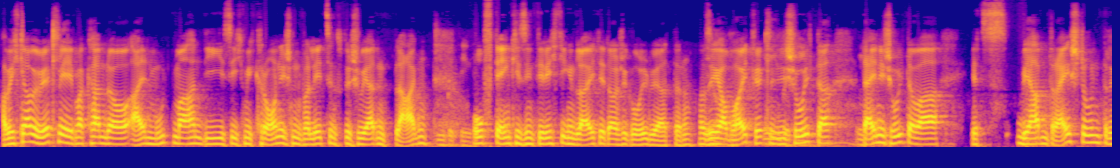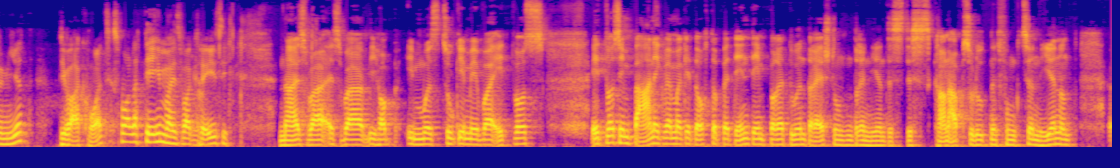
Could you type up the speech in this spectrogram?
Aber ich glaube wirklich, man kann da allen Mut machen, die sich mit chronischen Verletzungsbeschwerden plagen. Unbedingt. Oft denke ich, sind die richtigen Leute da schon Gold wert. Oder? Also ja, ich habe heute wirklich unbedingt. die Schulter, deine Schulter war jetzt, wir haben drei Stunden trainiert, die war kein einziges Mal ein Thema, es war crazy. Nein, es war, es war, ich hab, ich muss zugeben, ich war etwas, etwas in Panik, weil man gedacht hat, bei den Temperaturen drei Stunden trainieren, das, das kann absolut nicht funktionieren. Und äh,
